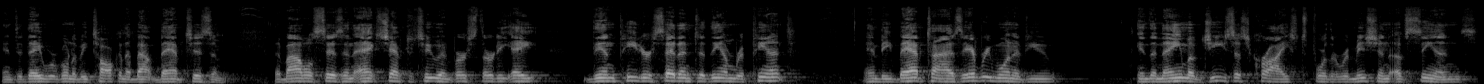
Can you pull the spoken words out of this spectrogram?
and today we're going to be talking about baptism. The Bible says in Acts chapter 2 and verse 38, Then Peter said unto them, Repent and be baptized, every one of you, in the name of Jesus Christ for the remission of sins,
